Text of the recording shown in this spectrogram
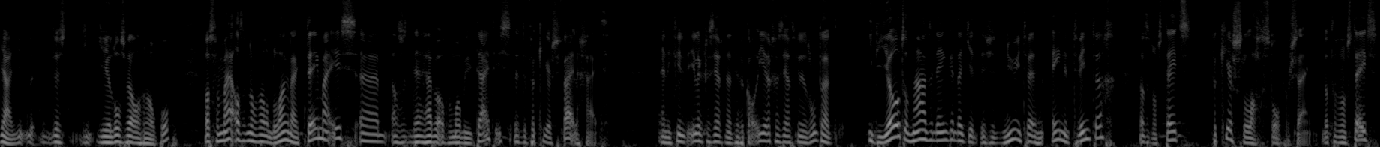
ja, dus je, je lost wel een hoop op. Wat voor mij altijd nog wel een belangrijk thema is, als we het hebben over mobiliteit, is de verkeersveiligheid. En ik vind het eerlijk gezegd, dat heb ik al eerder gezegd, vind het ronduit idioot om na te denken dat je dus het nu in 2021, dat er nog steeds verkeersslachtoffers zijn. Dat er nog steeds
